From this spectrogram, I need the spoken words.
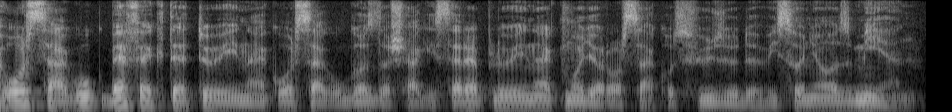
országuk befektetőinek, országuk gazdasági szereplőinek Magyarországhoz fűződő viszonya az milyen.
